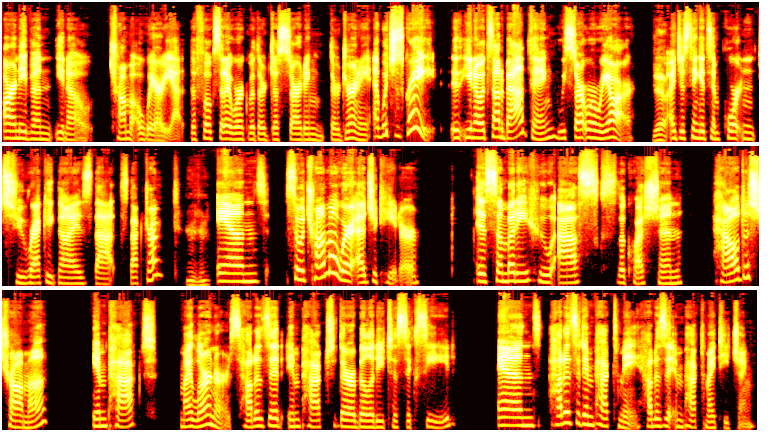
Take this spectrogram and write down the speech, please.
aren't even, you know, trauma aware yet. The folks that I work with are just starting their journey, which is great. You know, it's not a bad thing. We start where we are. Yeah. I just think it's important to recognize that spectrum. Mm-hmm. And so, a trauma aware educator is somebody who asks the question How does trauma impact my learners? How does it impact their ability to succeed? And how does it impact me? How does it impact my teaching?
